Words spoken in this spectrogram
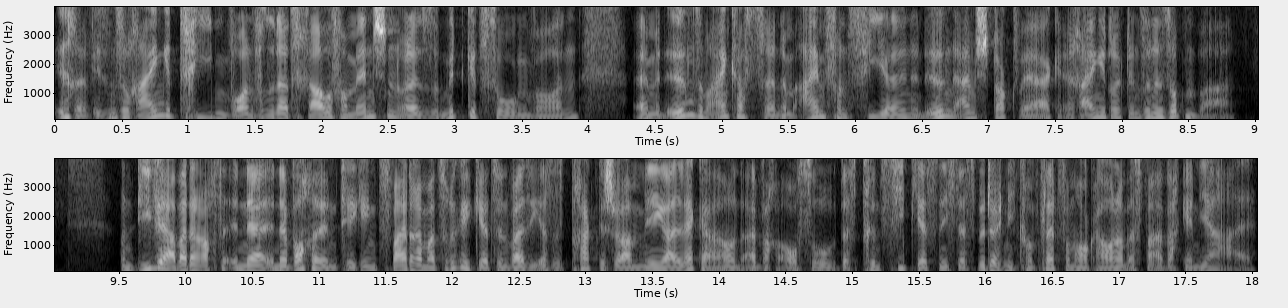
irre. Wir sind so reingetrieben worden von so einer Traube von Menschen oder so mitgezogen worden, äh, mit irgendeinem Einkaufszentrum, einem von vielen, in irgendeinem Stockwerk, reingedrückt in so eine Suppenbar. Und die wir aber dann auch in der, in der Woche in Peking zwei, dreimal zurückgekehrt sind, weil sie erstens praktisch war, mega lecker und einfach auch so das Prinzip jetzt nicht, das wird euch nicht komplett vom Hocker hauen, aber es war einfach genial.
